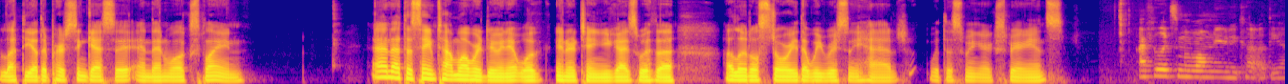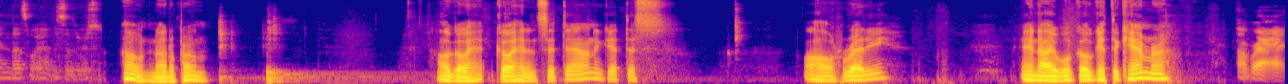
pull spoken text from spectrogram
let the other person guess it, and then we'll explain. And at the same time, while we're doing it, we'll entertain you guys with a a little story that we recently had with the swinger experience. I feel like some of them need to be cut at the end. That's why I have the scissors. Oh, not a problem. I'll go ahead go ahead and sit down and get this all ready. And I will go get the camera. All right.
